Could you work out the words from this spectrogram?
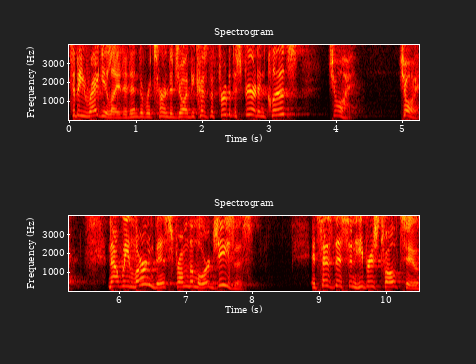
to be regulated and to return to joy because the fruit of the Spirit includes joy. Joy. Now we learn this from the Lord Jesus. It says this in Hebrews 12, 2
